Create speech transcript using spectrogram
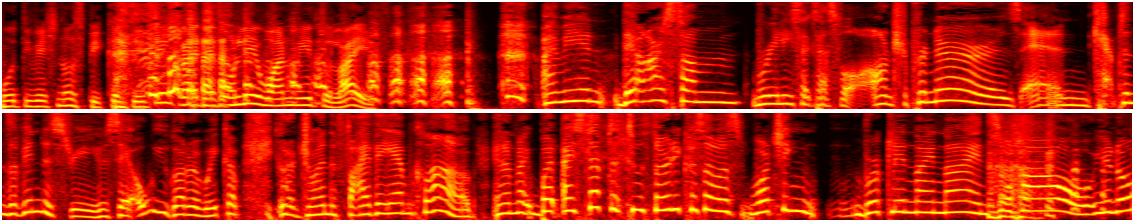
motivational speakers. They think right, there's only one way to life. I mean, there are some really successful entrepreneurs and captains of industry who say, "Oh, you got to wake up, you got to join the 5 a.m. club." And I'm like, "But I slept at 2:30 because I was watching Brooklyn Nine Nine. So how? you know,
